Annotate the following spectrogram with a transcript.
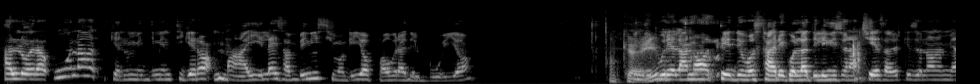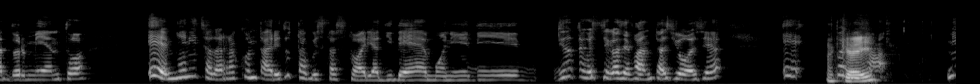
Allora, una che non mi dimenticherò mai, lei sa benissimo che io ho paura del buio. Okay. Quindi pure la notte devo stare con la televisione accesa perché sennò non mi addormento. E mi ha iniziato a raccontare tutta questa storia di demoni, di, di tutte queste cose fantasiose. E okay. poi mi fa, mi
